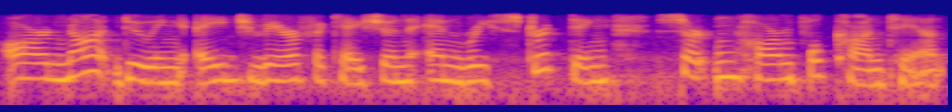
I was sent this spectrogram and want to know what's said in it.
are not doing age verification and restricting certain harmful content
